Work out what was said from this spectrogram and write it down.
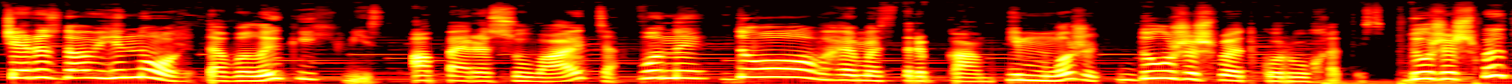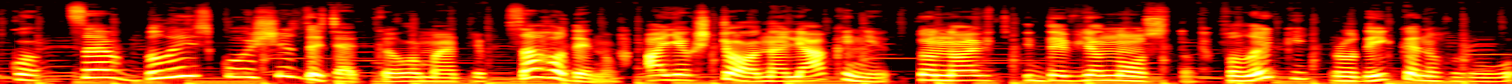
через довгі ноги та великий хвіст, а пересуваються вони довгими стрибками і можуть дуже швидко рухатись. Дуже швидко це близько 60 км за годину. А якщо налякані, то навіть 90. Великий рудий кенгуру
